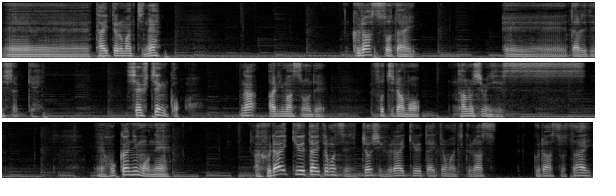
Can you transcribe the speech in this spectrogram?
えー、タイトルマッチね。グラッソ対、えー、誰でしたっけ？シェフチェンコがありますのでそちらも楽しみです。え他にもねあフライ級タイトルマッチで女子フライ級タイトルマッチグラスグラス対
